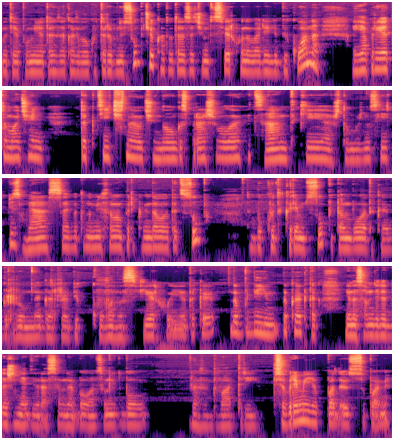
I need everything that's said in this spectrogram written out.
Вот я помню, я так заказывала какой-то рыбный супчик, а туда зачем-то сверху навалили бекона, а я при этом очень тактично, очень долго спрашивала официантки, а что можно съесть без мяса. И вот она мне сама порекомендовала этот суп. Это был какой-то крем-суп, и там была такая огромная гора бекона сверху. И я такая, да блин, ну как так? Я на самом деле даже не один раз со мной была. Со мной это было раза два-три. Все время я попадаю с супами.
